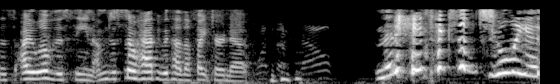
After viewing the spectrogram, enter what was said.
this I love this scene. I'm just so happy with how the fight turned out. What the hell? And then he picks up Julian,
